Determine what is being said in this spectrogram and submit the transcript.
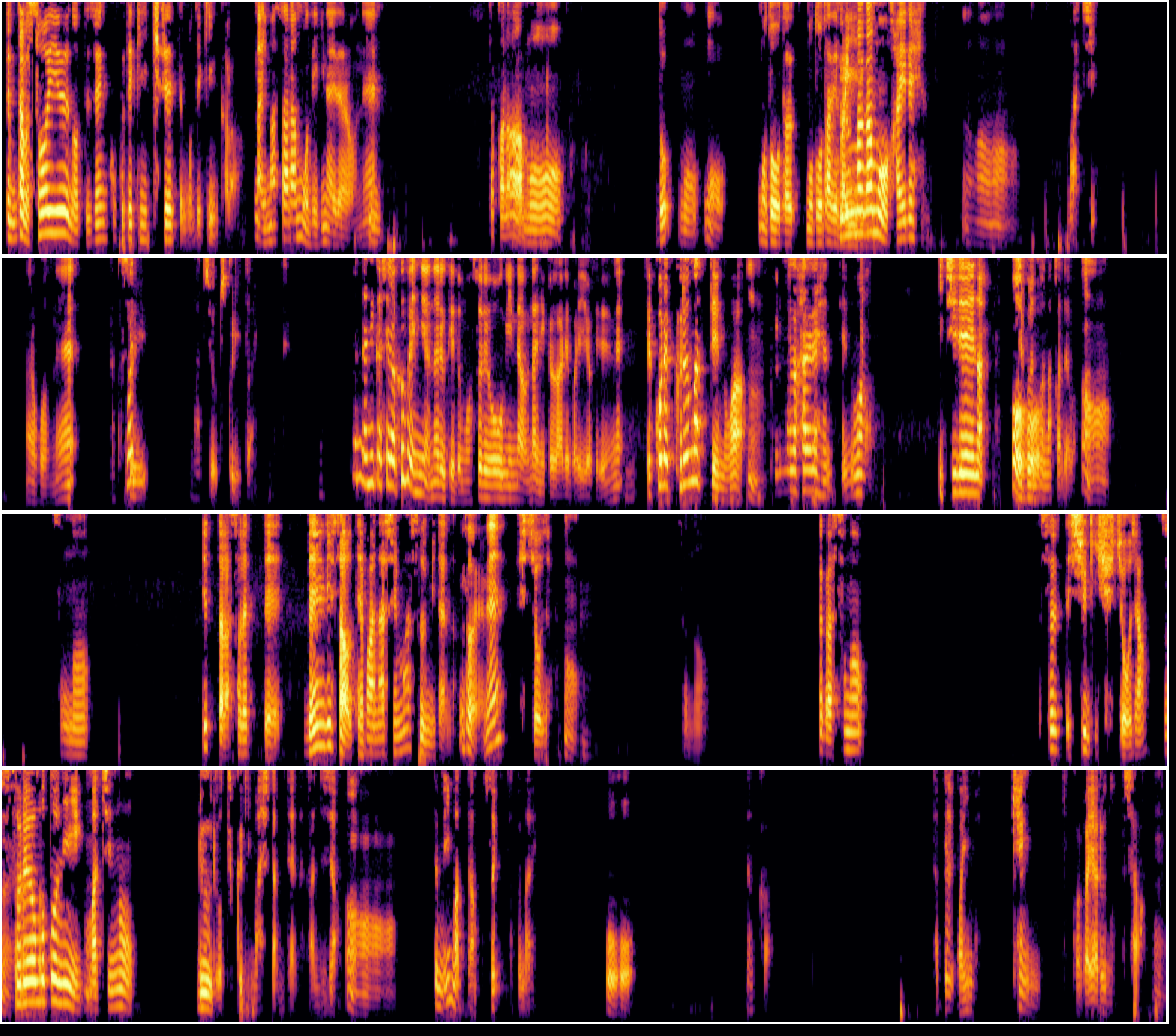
でも多分そういうのって全国的に規制ってもうできんから。まあ今更もうできないだろうね。だからもう、ど、ももう、元をた、元を立う、てばいい。車がもう入れへんうんうんうん街。なるほどね。そういう街を作りたい。まあ何かしら不便にはなるけども、それを補う何かがあればいいわけだよね。で、これ車っていうのは、うん。車が入れへんっていうのは、一例な、自分の中では。うんうん。その、言ったらそれって、便利さを手放しますみたいなそうだよね。主張じゃん。うんその、だからその、それって主義主張じゃん？そうだねそれをもとに街のルールを作りましたみたいな感じじゃん。うんうんうん。でも今ってあんまそういうのなくない？ほうほなんか、例えば今、県とかがやるのってさ、うん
